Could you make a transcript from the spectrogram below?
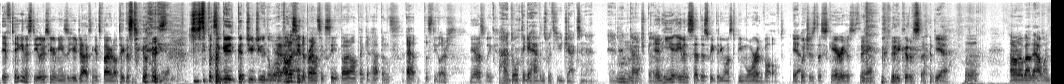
if taking the Steelers here means that Hue Jackson gets fired, I'll take the Steelers. Yeah. Just to put some good good juju in the world. Yeah. I want to see the Browns succeed, but I don't think it happens at the Steelers Yeah. this week. I don't think it happens with Hue Jackson at, at head Mm, No. coach, but And he even said this week that he wants to be more involved, yeah, which is the scariest thing Yeah. that he could have said. yeah. Uh, I don't know about that one.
